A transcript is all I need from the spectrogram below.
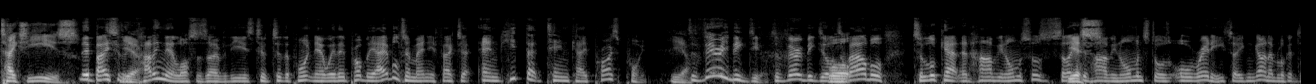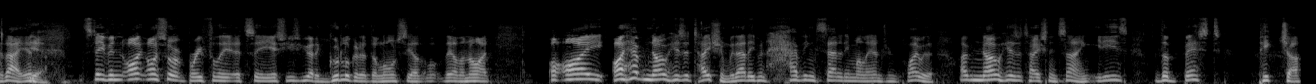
takes years. they're basically Yeah. cutting their losses over the years to, to the point now where they're probably able to manufacture and hit that 10k price point. Yeah. It's a very big deal. It's a very big deal. Well- it's available to look at at Harvey Norman stores, selected Yes. Harvey Norman stores already, so you can go and have a look at it today. And Yeah. Stephen, I, I saw it briefly at CES. You, you had a good look at it at the launch the other, the other night. I, I have no hesitation without even having sat it in my lounge and play with it. I have no hesitation in saying it is the best picture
